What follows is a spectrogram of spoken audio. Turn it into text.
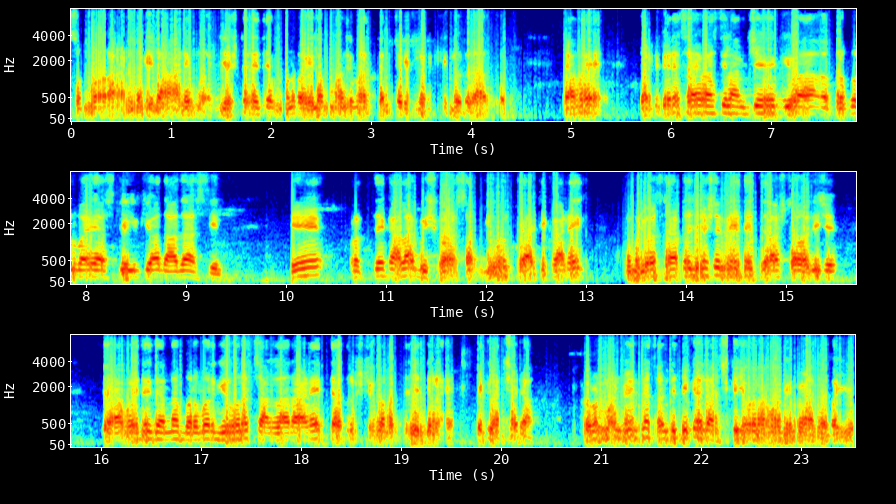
समोर आणलं गेलं आणि ज्येष्ठ नेते म्हणून पहिलं मध्ये त्यांच्या केलं होतं. त्यामुळे तटकरे साहेब असतील आमचे किंवा प्रफुलबाई असतील किंवा दादा असतील हे प्रत्येकाला विश्वासात घेऊन त्या ठिकाणी भुजबळ साहेब ज्येष्ठ नेते राष्ट्रवादीचे त्यामुळे ते त्यांना बरोबर घेऊनच चालणार आणि त्या दृष्टिकोनात निर्णय एक लक्षात घ्या तरुण मंडळींना संधी देखील राजकीय जीवनामध्ये मिळालं पाहिजे.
